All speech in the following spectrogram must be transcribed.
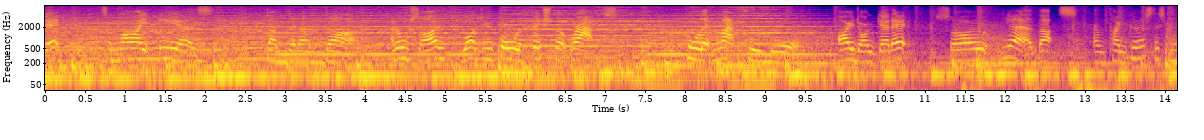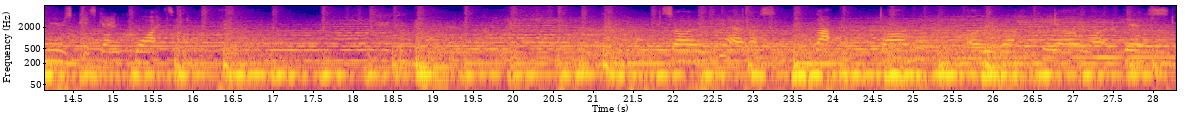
to my ears. Dun dun dun. And also, what do you call a fish that raps? Call it mackerel more. I don't get it. So, yeah, that's, and thank goodness this music is getting quieter. So yeah, that's that done over here.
